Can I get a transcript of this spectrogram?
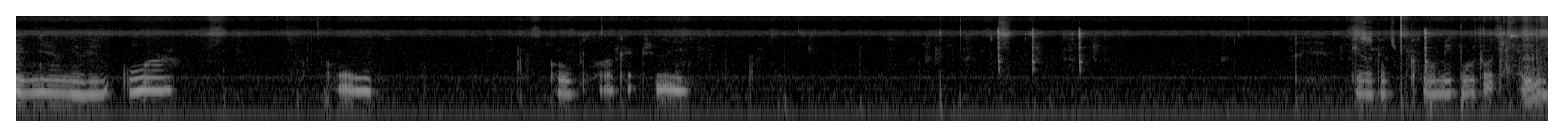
And now we have ore, coal, coal block actually. Guess I got some coal, make more torches later.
